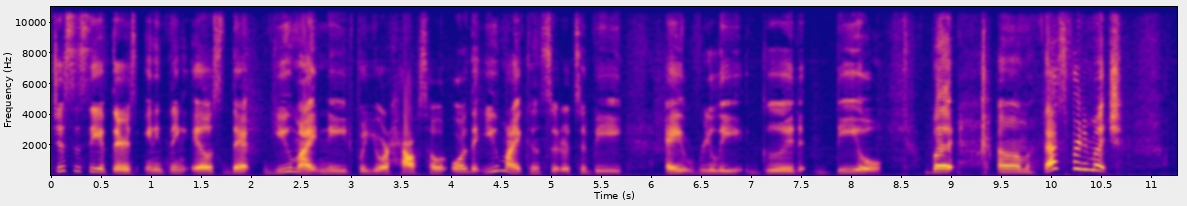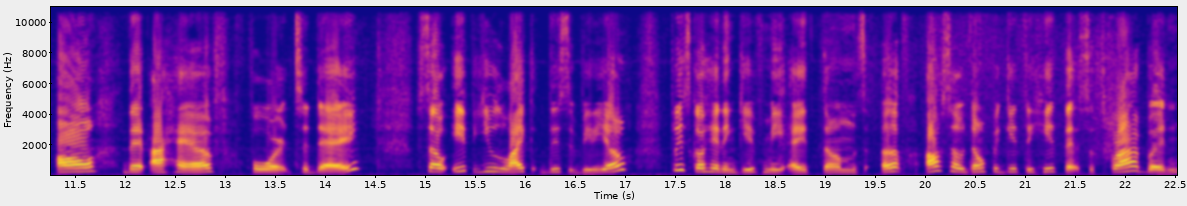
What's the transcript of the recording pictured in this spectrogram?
just to see if there's anything else that you might need for your household or that you might consider to be a really good deal. But um, that's pretty much all that I have for today. So if you like this video, please go ahead and give me a thumbs up. Also, don't forget to hit that subscribe button.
